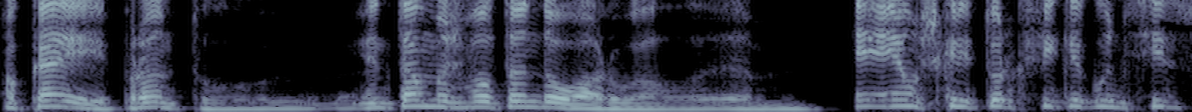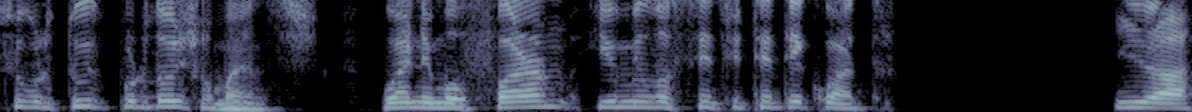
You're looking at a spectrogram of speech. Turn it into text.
Ok, pronto. Então, mas voltando ao Orwell. hum, É é um escritor que fica conhecido sobretudo por dois romances. O Animal Farm e o 1984. E há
